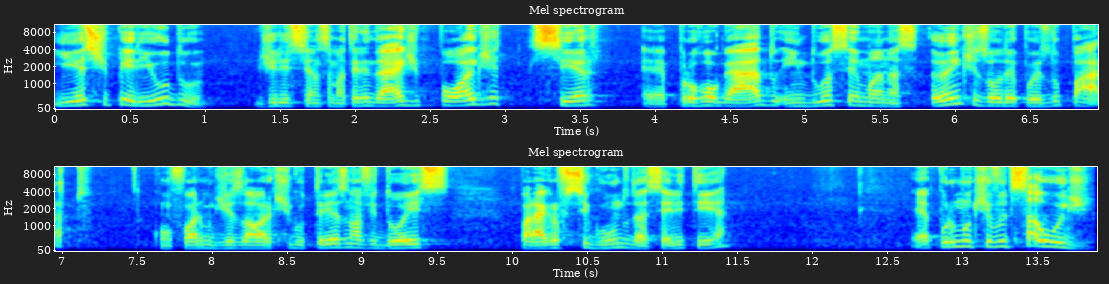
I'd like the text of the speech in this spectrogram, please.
E este período de licença maternidade pode ser é, prorrogado em duas semanas antes ou depois do parto, conforme diz o artigo 392, parágrafo 2 da CLT, é por motivo de saúde.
